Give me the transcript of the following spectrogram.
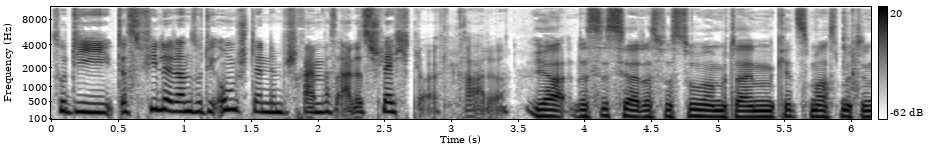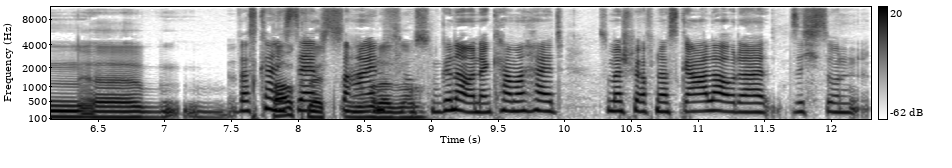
so die, dass viele dann so die Umstände beschreiben, was alles schlecht läuft gerade. ja, das ist ja das, was du immer mit deinen Kids machst, mit den äh, Was kann ich selbst oder so. beeinflussen? Genau, und dann kann man halt zum Beispiel auf einer Skala oder sich so, ein,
